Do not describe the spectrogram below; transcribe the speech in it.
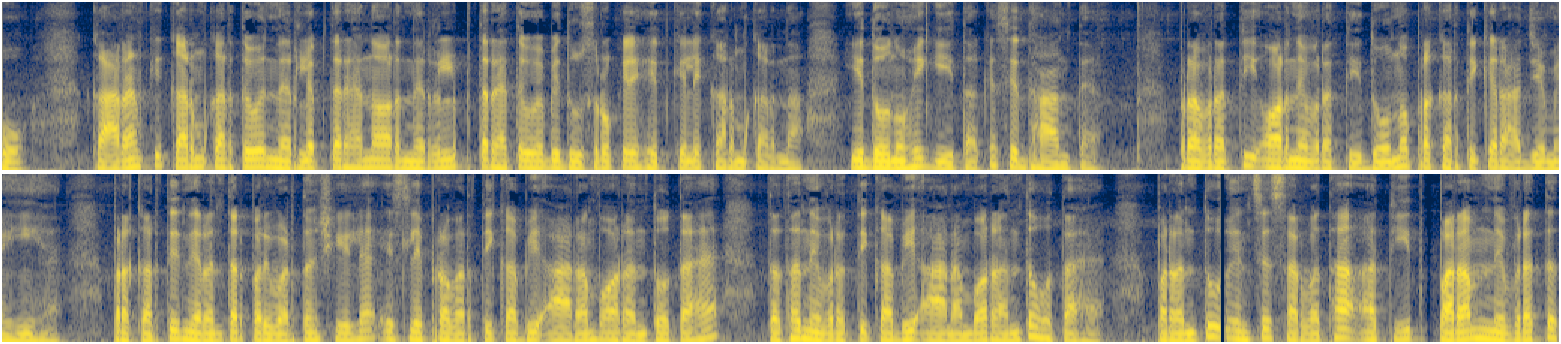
हो। कारण कि कर्म करते हुए निर्लिप्त रहना और निर्लिप्त रहते हुए भी दूसरों के हित के लिए कर्म करना, ये दोनों ही गीता के सिद्धांत है। प्रवृत्ति और निवृत्ति दोनों प्रकृति के राज्य में ही है। प्रकृति निरंतर परिवर्तनशील है, इसलिए प्रवृत्ति का भी आरंभ और अंत होता है, तथा निवृत्ति का भी आरंभ और अंत होता है। परंतु इनसे सर्वथा अतीत परम निवृत्त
